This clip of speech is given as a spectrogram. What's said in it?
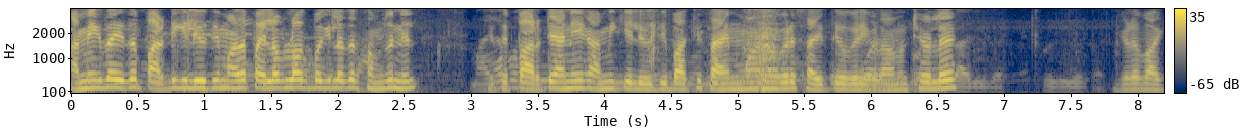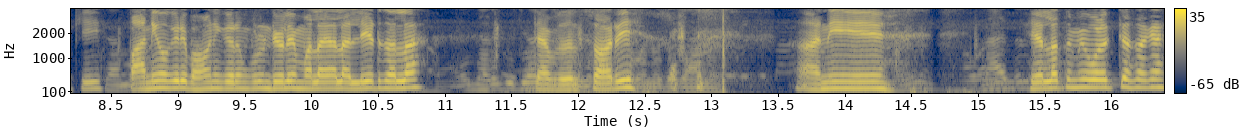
आम्ही एकदा इथं पार्टी केली होती. माझा पहिला ब्लॉग बघितला तर समजून येईल. इथे पार्टी आणि एक आम्ही केली होती. बाकी सायमान वगैरे साहित्य वगैरे इकडे आणून ठेवलंय. इकडे बाकी पाणी वगैरे भावानी गरम करून ठेवलंय. मला याला लेट झाला. त्याबद्दल सॉरी आणि ह्याला तुम्ही ओळखते काय?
